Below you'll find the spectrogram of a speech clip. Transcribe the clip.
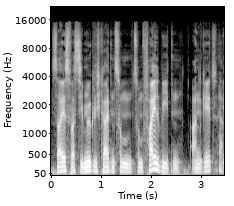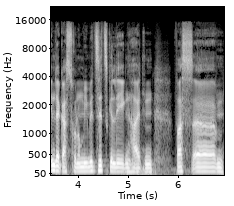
sei es was die Möglichkeiten zum, zum Feilbieten angeht, in der Gastronomie mit Sitzgelegenheiten, was ähm,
